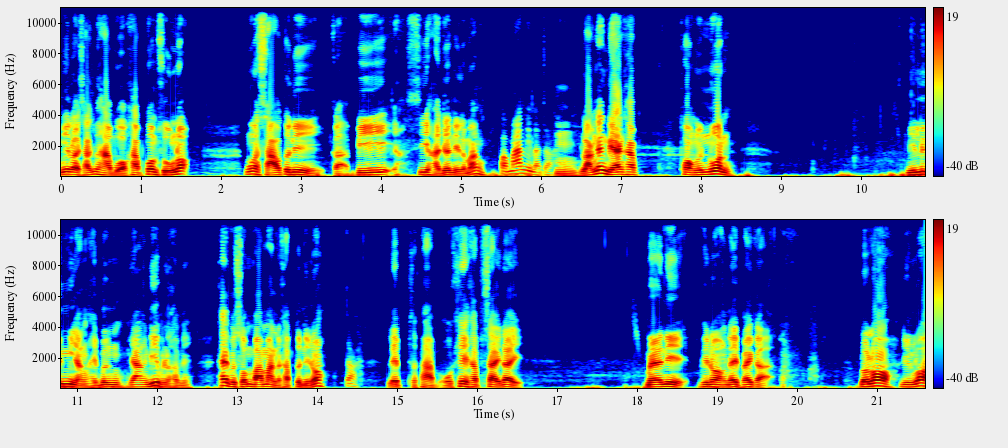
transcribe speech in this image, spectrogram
มีรอยสามสิบห้าบวกครับความสูงเนาะงัวสาวตัวนี้กะปีสี่ห้าเดือนนี่ละมั้งประมาณนี้ล่ะจ้ะอืมหลังแดงๆครับท้องนวลๆมีลึงมีหยังให้เบิ่งอย่างดีพุ่นล่ะครับนี่ไทยผสมบามันเหรอครับ ตัวนี้เนาะจ้ะเล็บสภาพโอเคครับใส่ได้ แม่นี่พี่น้องได้ไปกะล่อล่อๆเลียงล่อ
